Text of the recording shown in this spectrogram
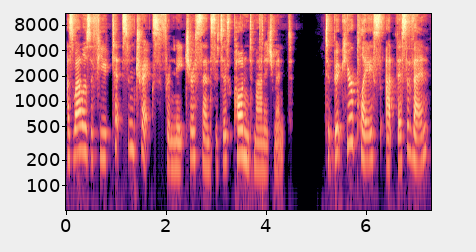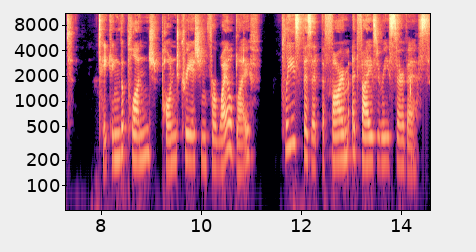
as well as a few tips and tricks for nature sensitive pond management. To book your place at this event, Taking the Plunge Pond Creation for Wildlife, please visit the Farm Advisory Service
